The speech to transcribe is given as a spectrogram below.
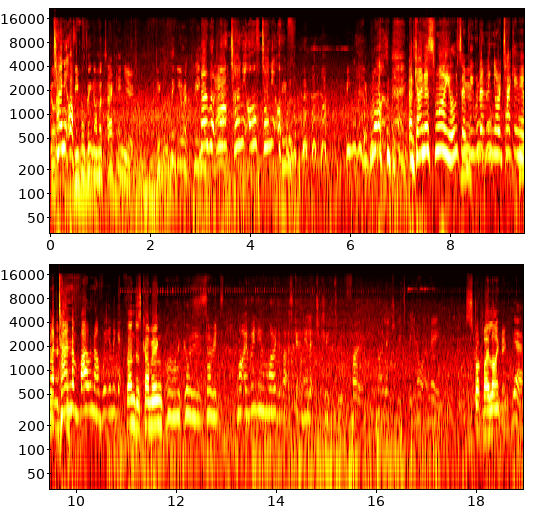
God, turn it off. People think I'm attacking you. People think you're being No, but Mark, turn it off, turn it off. People think you're being Mark. I'm trying to smile so Yeah. people don't think you're attacking me. But turn the phone off. We're gonna get. Thunder's coming. Oh my God, it's so it's. Mark, I really am worried about us getting electrocuted through the phone. Not electrocuted, but you know what I mean. Struck by lightning. Yeah.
